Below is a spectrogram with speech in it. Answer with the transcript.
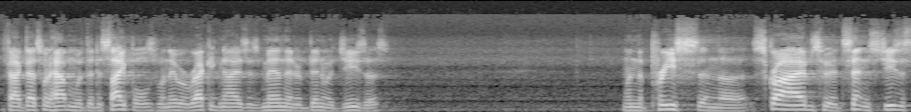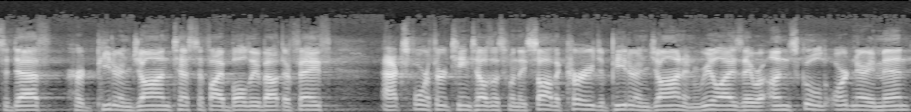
In fact, that's what happened with the disciples when they were recognized as men that had been with Jesus. When the priests and the scribes who had sentenced Jesus to death heard Peter and John testify boldly about their faith, Acts 4:13 tells us when they saw the courage of Peter and John and realized they were unschooled ordinary men,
